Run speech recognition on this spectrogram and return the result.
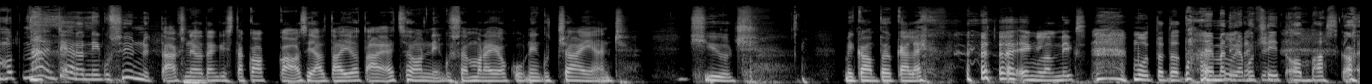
Mutta mä en tiedä niin kuin synnyttääkö ne jotenkin sitä kakkaa sieltä tai jotain. Että se on niin kuin semmoinen joku niin kuin giant, huge, mikä on pökäle englanniksi. Mutta tota, En mä tiedä, mutta shit on paska.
